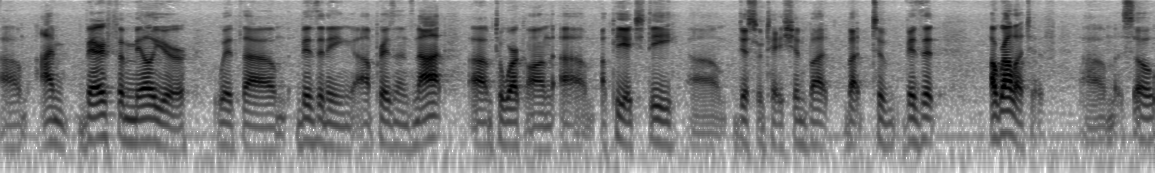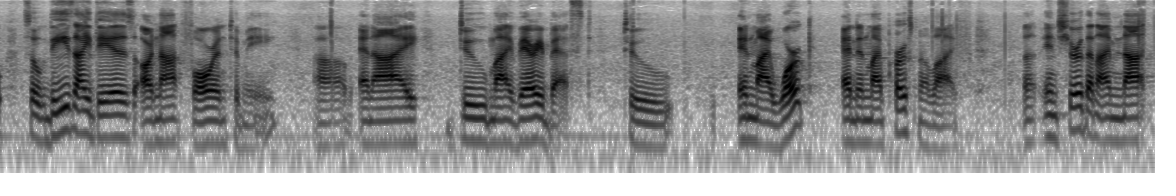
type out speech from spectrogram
Um, I'm very familiar with um, visiting uh, prisons, not um, to work on um, a PhD um, dissertation, but, but to visit a relative. Um, so, so these ideas are not foreign to me, and I do my very best to, in my work and in my personal life, uh, ensure that I'm not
